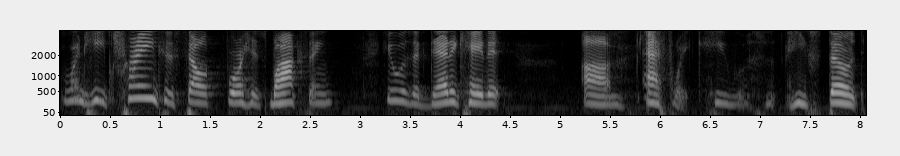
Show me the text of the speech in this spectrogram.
when he trained himself for his boxing, he was a dedicated um, athlete. He was he stood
